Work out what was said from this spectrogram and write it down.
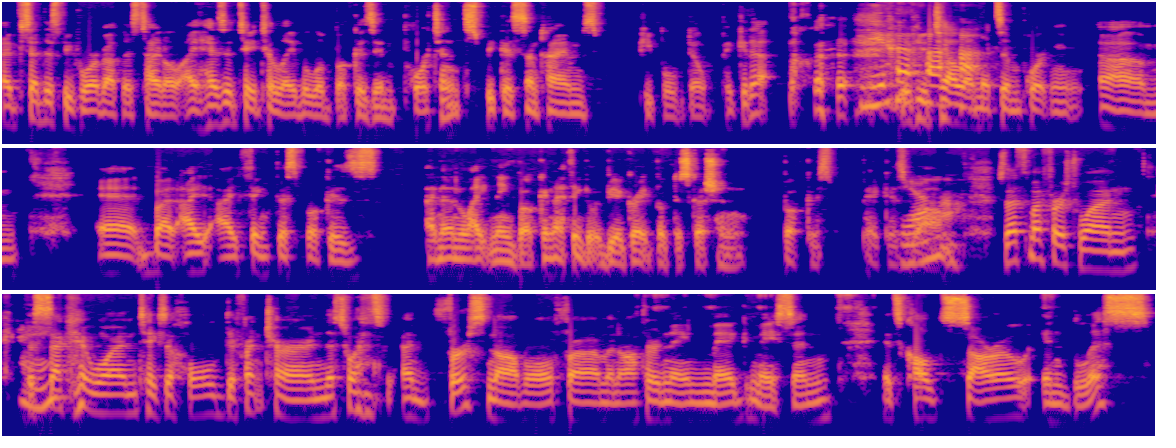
i've said this before about this title i hesitate to label a book as important because sometimes people don't pick it up. Yeah. if you tell them it's important um, and, but I, I think this book is an enlightening book and i think it would be a great book discussion book as pick as Yeah. well so that's my first one the second one takes a whole different turn. This one's a first novel from an author named Meg Mason. It's called Sorrow and Bliss.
